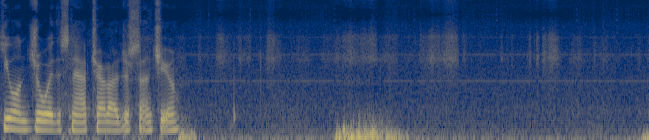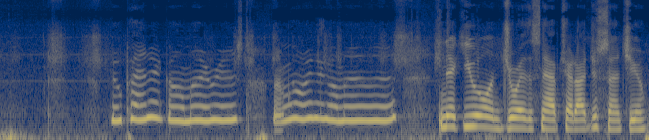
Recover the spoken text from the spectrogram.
Nick, you'll enjoy the Snapchat I just sent you. No panic on my wrist. I'm going to go mad. Nick, you will enjoy the Snapchat I just sent you.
